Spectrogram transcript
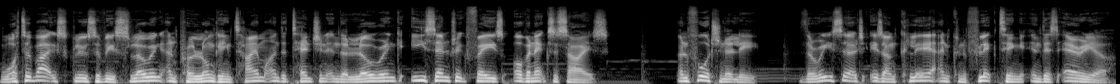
What about exclusively slowing and prolonging time under tension in the lowering eccentric phase of an exercise? Unfortunately, the research is unclear and conflicting in this area.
